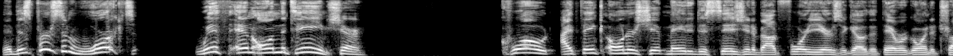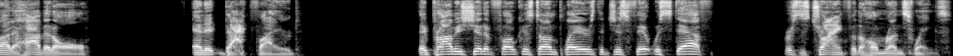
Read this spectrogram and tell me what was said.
This person worked with and on the team. Sure. Quote, I think ownership made a decision about four years ago that they were going to try to have it all, and it backfired. They probably should have focused on players that just fit with Steph versus trying for the home run swings.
